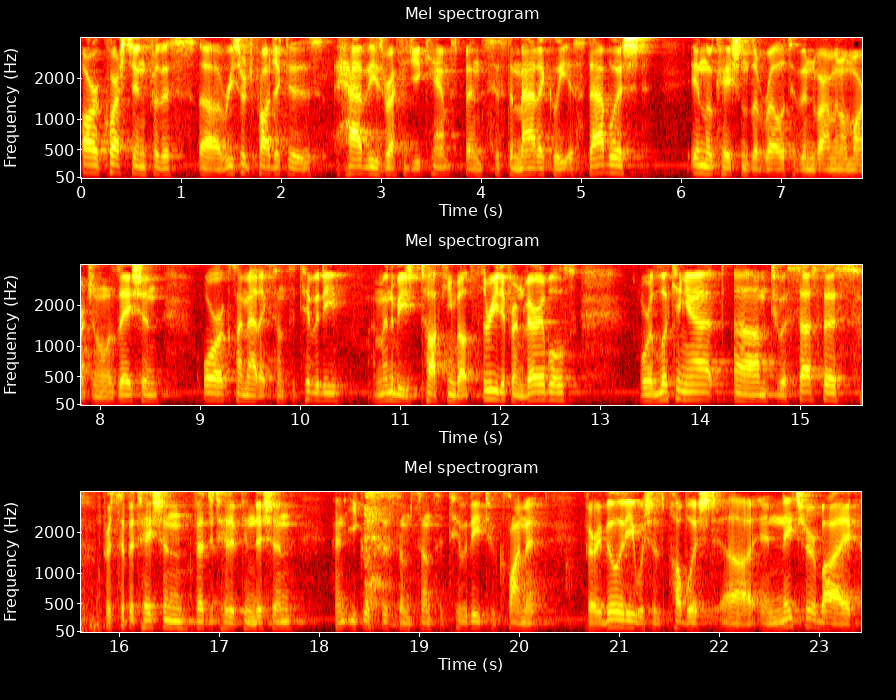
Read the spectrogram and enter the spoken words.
our question for this uh, research project is, have these refugee camps been systematically established in locations of relative environmental marginalization or climatic sensitivity? I'm going to be talking about three different variables we're looking at um, to assess this, precipitation, vegetative condition, and ecosystem sensitivity to climate variability, which is published uh, in Nature by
